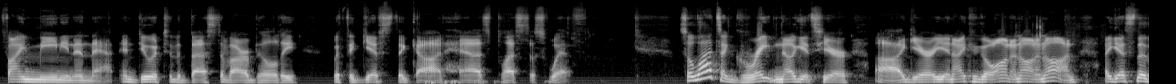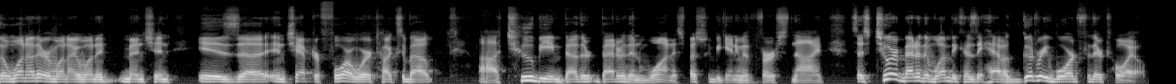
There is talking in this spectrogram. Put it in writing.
find meaning in that and do it to the best of our ability with the gifts that God has blessed us with. So lots of great nuggets here, uh, Gary, and I could go on and on and on. I guess the, the one other one I want to mention is uh, in chapter four, where it talks about uh, two being better, better than one, especially beginning with verse 9. It says, Two are better than one because they have a good reward for their toil.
